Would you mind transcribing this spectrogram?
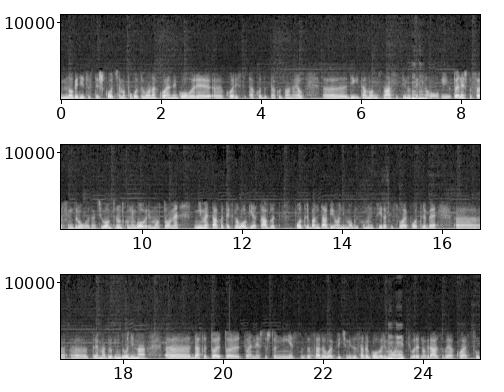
mnoga djeca s teškoćama, pogotovo ona koja ne govore, e, koriste tako, takozvanu jel, e, digitalnu, odnosno asistivnu mhm. tehnologiju. To je nešto sasvim drugo. Znači u ovom trenutku ne govorimo o tome, njima je takva tehnologija, tablet potreban da bi oni mogli komunicirati svoje potrebe e, prema drugim ljudima. Dakle, to je, to, je, to je nešto što nije za sada u ovoj priči, mi za sada govorimo o mhm. djeci urednog razvoja koja su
